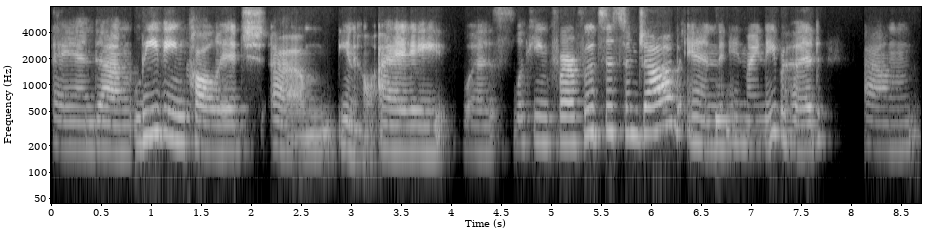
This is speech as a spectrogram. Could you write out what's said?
and um, leaving college, you know, I was looking for a food system job, and in my neighborhood, um,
